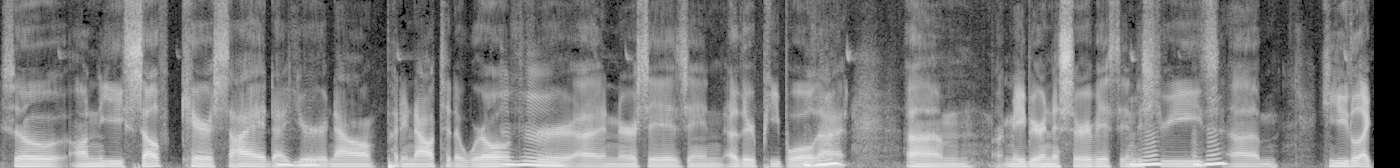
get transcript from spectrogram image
So on the self care side that mm-hmm. you're now putting out to the world mm-hmm. for uh, nurses and other people mm-hmm. that um, maybe are in the service mm-hmm. industries. Mm-hmm. Um, can you like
